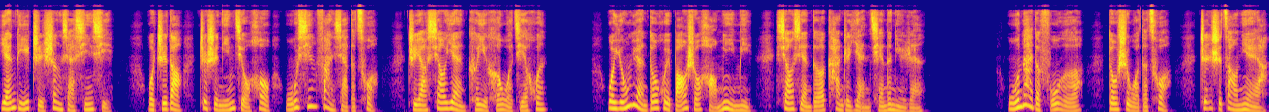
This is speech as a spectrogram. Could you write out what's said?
眼底只剩下欣喜。我知道这是您酒后无心犯下的错，只要萧燕可以和我结婚，我永远都会保守好秘密。萧显德看着眼前的女人，无奈的扶额，都是我的错，真是造孽呀。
